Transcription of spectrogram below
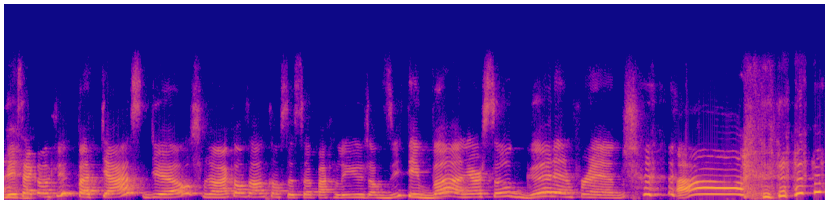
Mais ça conclut le podcast, girl. Je suis vraiment contente qu'on se soit parlé aujourd'hui. T'es bonne. You're so good in French. ah!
